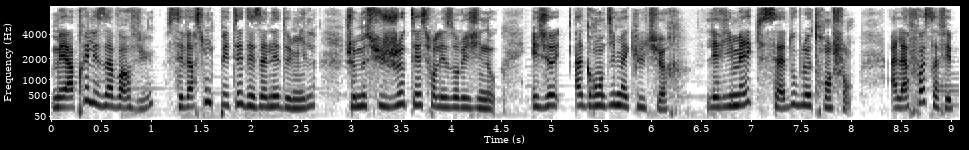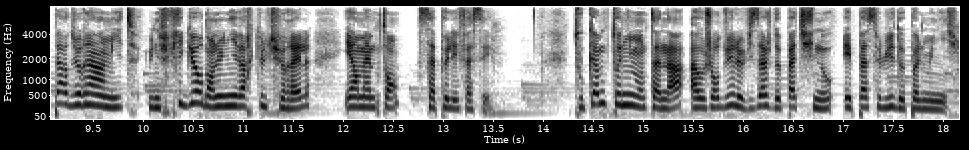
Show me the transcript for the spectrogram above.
Mais après les avoir vus, ces versions pétées des années 2000, je me suis jetée sur les originaux et j'ai agrandi ma culture. Les remakes, c'est à double tranchant. À la fois, ça fait perdurer un mythe, une figure dans l'univers culturel, et en même temps, ça peut l'effacer. Tout comme Tony Montana a aujourd'hui le visage de Pacino et pas celui de Paul Muni.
